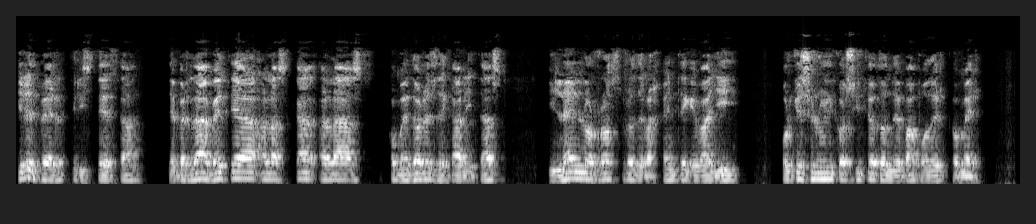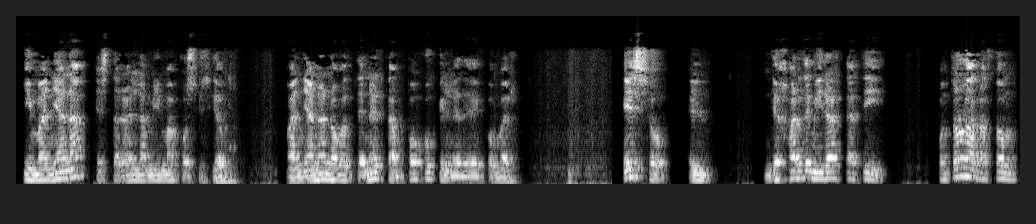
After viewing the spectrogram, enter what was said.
¿Quieres ver tristeza? De verdad, vete a, las, a las comedores de Cáritas y leen los rostros de la gente que va allí, porque es el único sitio donde va a poder comer. Y mañana estará en la misma posición. Mañana no va a tener tampoco quien le dé comer. Eso, el dejar de mirarte a ti, con toda la razón,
